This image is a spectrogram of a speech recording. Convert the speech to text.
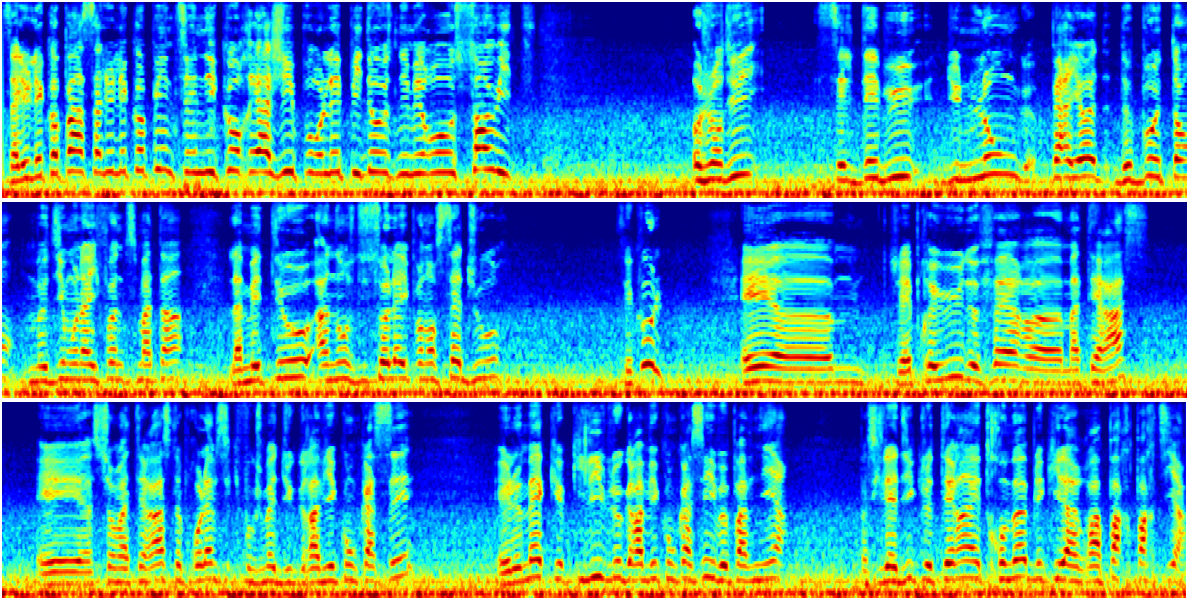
Salut les copains, salut les copines, c'est Nico réagit pour l'épidose numéro 108. Aujourd'hui, c'est le début d'une longue période de beau temps, me dit mon iPhone ce matin. La météo annonce du soleil pendant 7 jours. C'est cool. Et euh, j'avais prévu de faire euh, ma terrasse. Et euh, sur ma terrasse, le problème c'est qu'il faut que je mette du gravier concassé. Et le mec qui livre le gravier concassé, il veut pas venir. Parce qu'il a dit que le terrain est trop meuble et qu'il n'arrivera pas à repartir.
